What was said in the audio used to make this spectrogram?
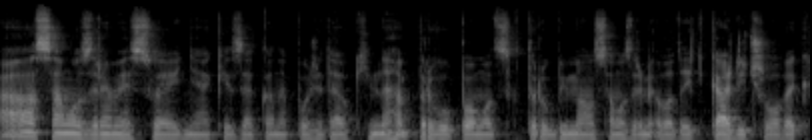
A samozrejme sú aj nejaké základné požiadavky na prvú pomoc, ktorú by mal samozrejme ovládať každý človek.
